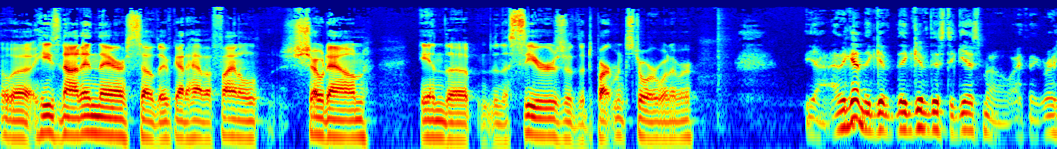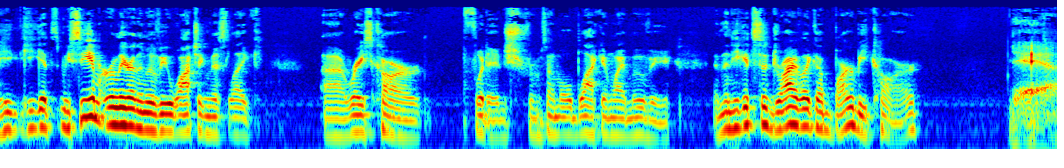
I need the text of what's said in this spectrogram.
uh, he's not in there, so they've got to have a final showdown in the in the Sears or the department store or whatever. yeah and again they give they give this to gizmo i think right he he gets we see him earlier in the movie watching this like uh race car footage from some old black and white movie and then he gets to drive like a barbie car Yeah.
